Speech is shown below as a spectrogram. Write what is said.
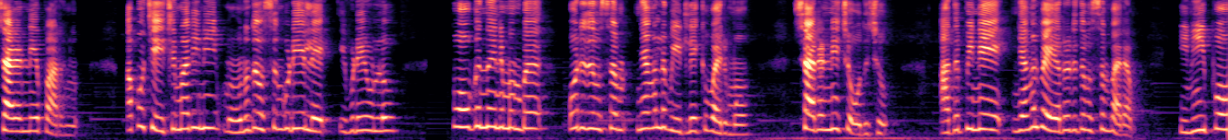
ശരണ്യ പറഞ്ഞു. അപ്പോൾ ചേച്ചിമാരിനി മൂന്ന് ദിവസം കൂടിയല്ലേ ഇവിടെയുള്ളൂ പോകുന്നതിന് മുമ്പ് ഒരു ദിവസം ഞങ്ങളുടെ വീട്ടിലേക്ക് വരുമോ? ശരണ്യ ചോദിച്ചു. അത് പിന്നെ ഞങ്ങൾ വേറൊരു ദിവസം വരാം. ഇനിയിപ്പോൾ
